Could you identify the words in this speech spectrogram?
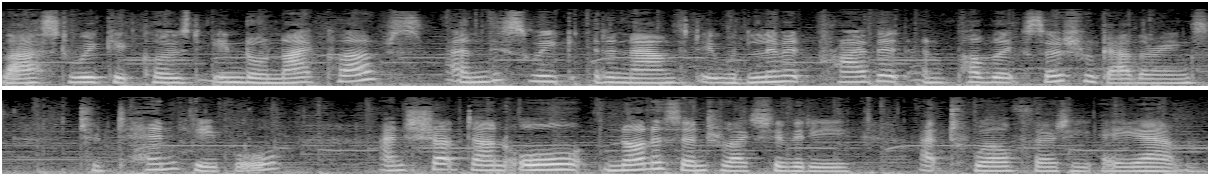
Last week it closed indoor nightclubs, and this week it announced it would limit private and public social gatherings to 10 people and shut down all non-essential activity at 12:30 a.m.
